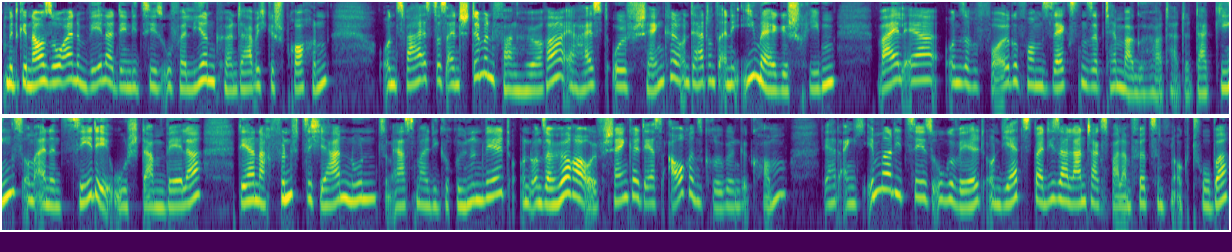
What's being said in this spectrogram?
Mit genau so einem Wähler, den die CSU verlieren könnte, habe ich gesprochen. Und zwar ist das ein Stimmenfanghörer. Er heißt Ulf Schenkel und er hat uns eine E-Mail geschrieben, weil er unsere Folge vom 6. September gehört hatte. Da ging es um einen CDU-Stammwähler, der nach 50 Jahren nun zum ersten Mal die Grünen wählt. Und unser Hörer Ulf Schenkel, der ist auch ins Grübeln gekommen. Der hat eigentlich immer die CSU gewählt und jetzt bei dieser Landtagswahl am 14. Oktober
